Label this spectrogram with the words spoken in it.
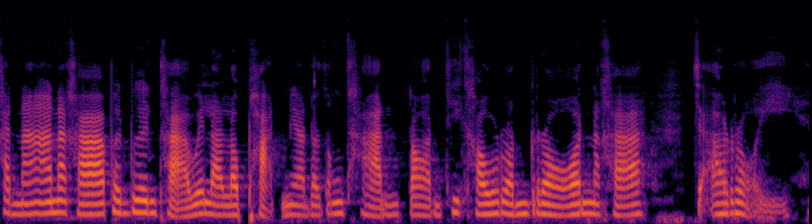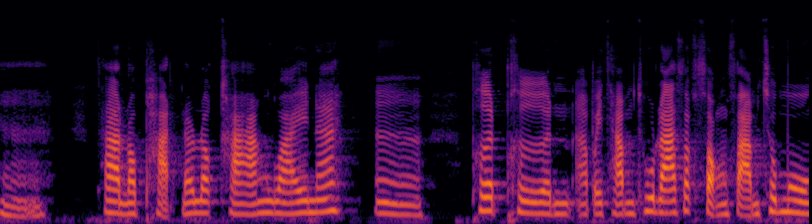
คะน้านะคะเพื่อนๆขาเวลาเราผัดเนี่ยเราต้องทานตอนที่เขาร้อนๆนะคะ จะอร่อย ถ้าเราผัดแล้วเราค้างไว้นะเพลิดเพลินเอาไปทำธุระสักสองสามชั่วโมง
